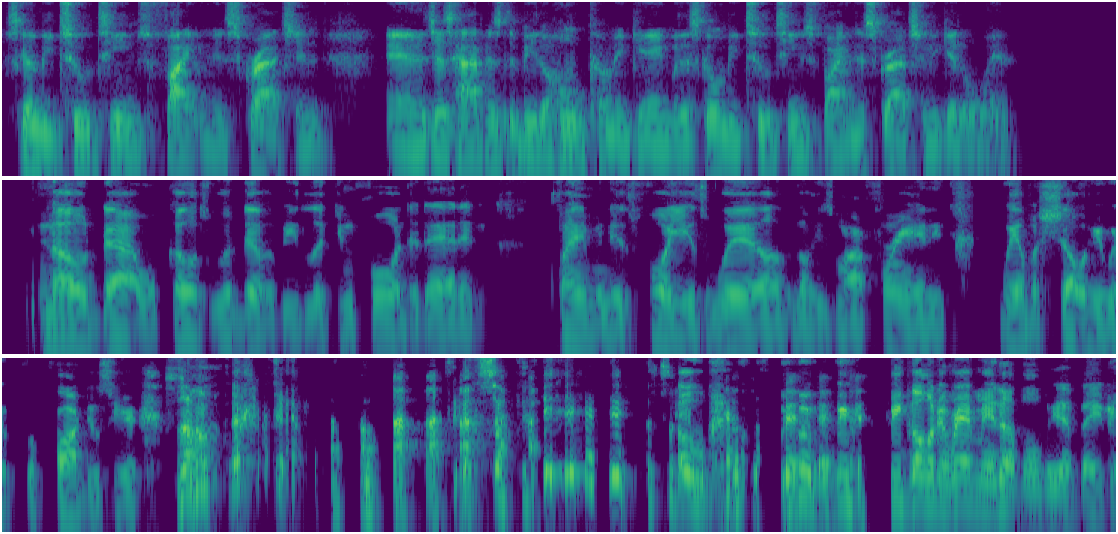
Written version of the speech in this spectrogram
it's going to be two teams fighting and scratching. And it just happens to be the homecoming game, but it's going to be two teams fighting and scratching to get a win. No doubt. Well, Coach, we'll definitely be looking forward to that and claiming his for you as well. You know, he's my friend. We have a show here with, partners here. So, so, so we, we, we going to ram it up over here, baby.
